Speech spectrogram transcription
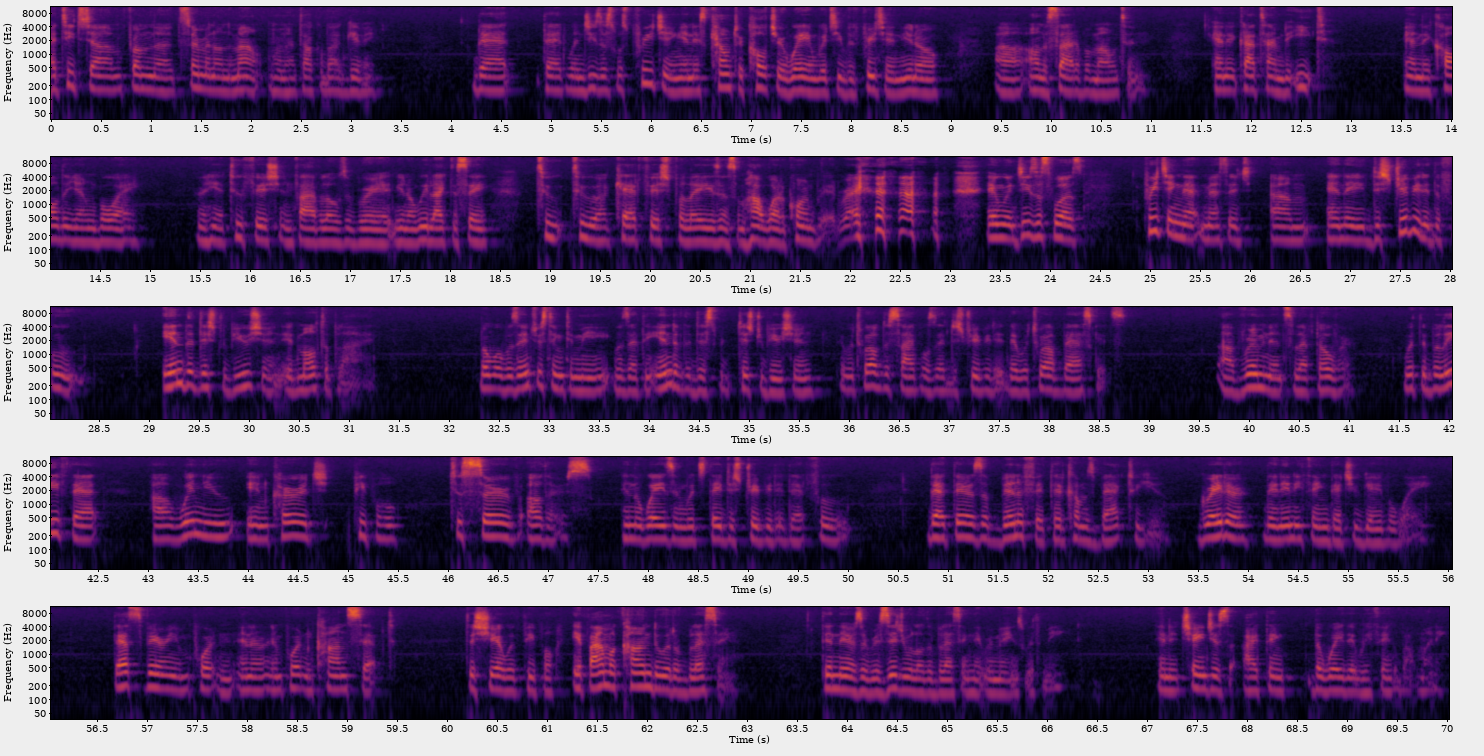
I teach um, from the Sermon on the Mount when I talk about giving that that when Jesus was preaching in his counterculture way in which he was preaching, you know, uh, on the side of a mountain, and it got time to eat, and they called a young boy, and he had two fish and five loaves of bread. You know, we like to say two two uh, catfish fillets and some hot water cornbread, right? and when Jesus was preaching that message, um, and they distributed the food, in the distribution, it multiplied. But what was interesting to me was at the end of the dis distribution, there were 12 disciples that distributed. There were 12 baskets of remnants left over, with the belief that uh, when you encourage people to serve others in the ways in which they distributed that food, that there's a benefit that comes back to you greater than anything that you gave away. That's very important and an important concept to share with people. If I'm a conduit of blessing, then there's a residual of the blessing that remains with me. And it changes, I think, the way that we think about money.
